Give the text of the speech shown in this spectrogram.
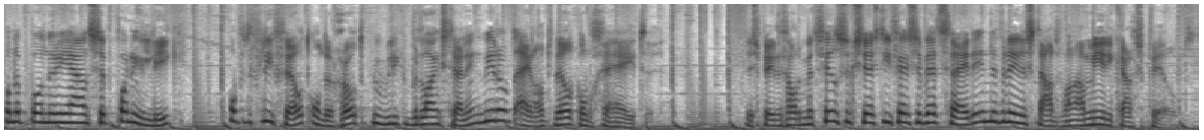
van de Bonaireaanse Pony League op het vliegveld onder grote publieke belangstelling weer op het eiland welkom geheten. De spelers hadden met veel succes diverse wedstrijden in de Verenigde Staten van Amerika gespeeld.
